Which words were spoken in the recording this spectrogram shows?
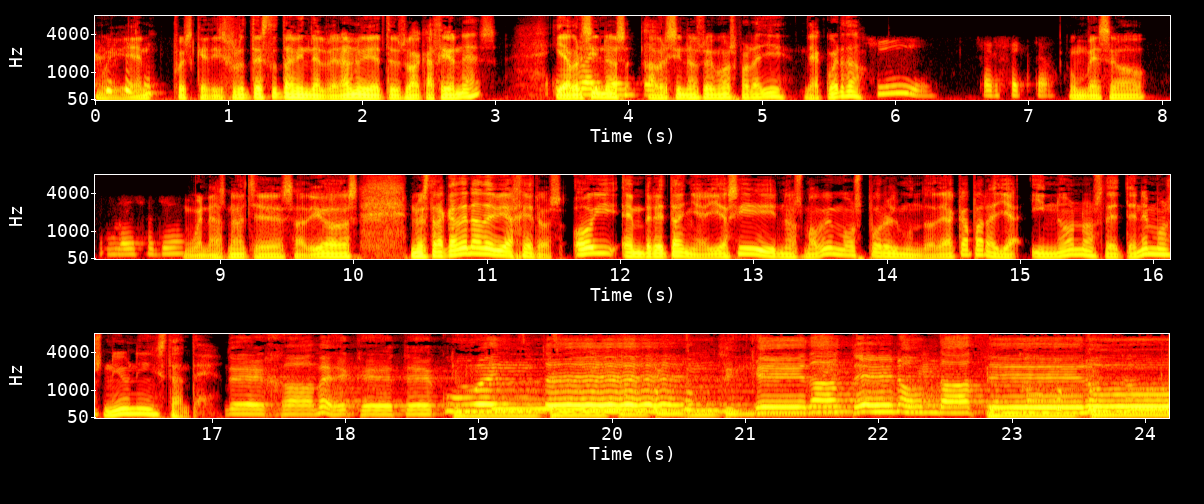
Muy bien, pues que disfrutes tú también del verano y de tus vacaciones y a ver si nos a ver si nos vemos por allí, ¿de acuerdo? Sí, Perfecto. Un beso. Un beso, tío. Buenas noches, adiós. Nuestra cadena de viajeros, hoy en Bretaña, y así nos movemos por el mundo, de acá para allá, y no nos detenemos ni un instante. Déjame que te cuente, quédate en onda cero.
